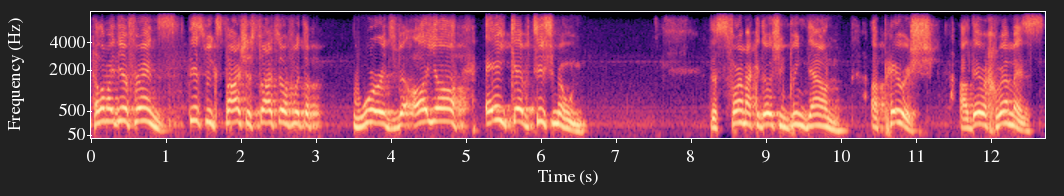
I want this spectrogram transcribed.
Hello, my dear friends. This week's parsha starts off with the words Ve'aya Ekev Tishmeun. The Sfarim Hakadoshim bring down a peirush al derech remez.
